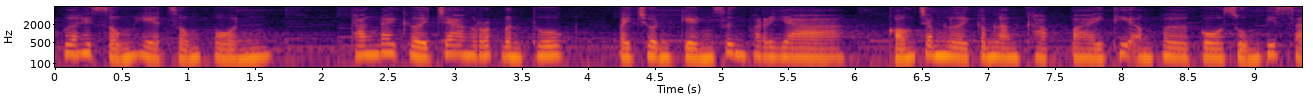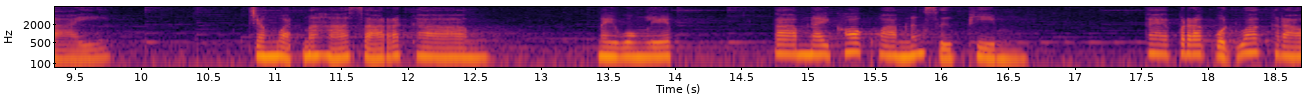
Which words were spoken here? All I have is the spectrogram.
เพื่อให้สมเหตุสมผล ทั้งได้เคยจ้างรถบรรทุก ไปชนเก๋งซึ่งภรรยาของจำเลยกำลังขับไปที่อำเภอโกสุมพิสัย จังหวัดมหาสารคาม ในวงเล็บ ตามในข้อความหนังสือพิมพ์ แต่ปรากฏว่าคราว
